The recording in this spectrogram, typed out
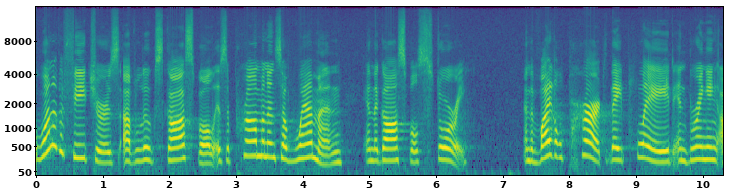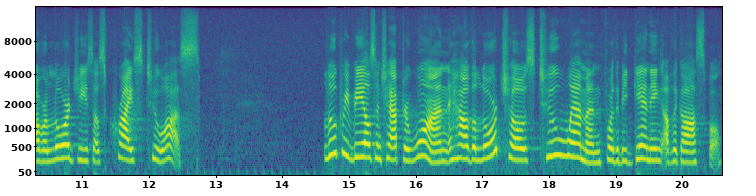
One of the features of Luke's gospel is the prominence of women in the gospel story and the vital part they played in bringing our Lord Jesus Christ to us. Luke reveals in chapter 1 how the Lord chose two women for the beginning of the gospel.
